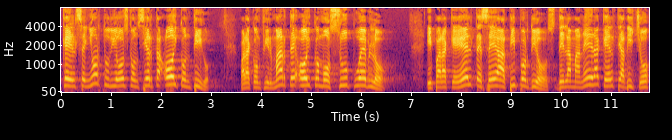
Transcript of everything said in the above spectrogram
que el Señor tu Dios concierta hoy contigo, para confirmarte hoy como su pueblo y para que Él te sea a ti por Dios, de la manera que Él te ha dicho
